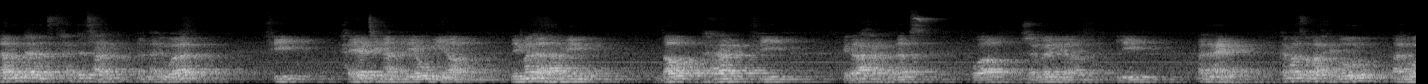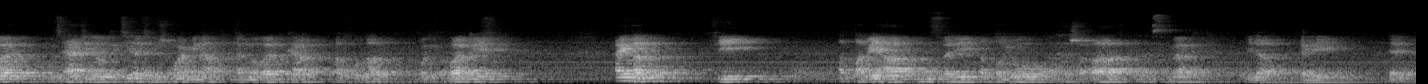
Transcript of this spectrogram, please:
لا بد أن نتحدث عن الألوان في حياتنا اليومية. لما لها من دور هام في راحة النفس وجمالها للعين كما تلاحظون ألوان متعددة وكثيرة في مجموعة من المواد كالخضر والفواكه. أيضا في الطبيعة بالنسبة للطيور الحشرات الأسماك إلى غير ذلك.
